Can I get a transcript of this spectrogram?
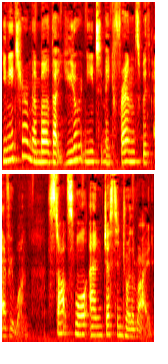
You need to remember that you don't need to make friends with everyone. Start small and just enjoy the ride.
